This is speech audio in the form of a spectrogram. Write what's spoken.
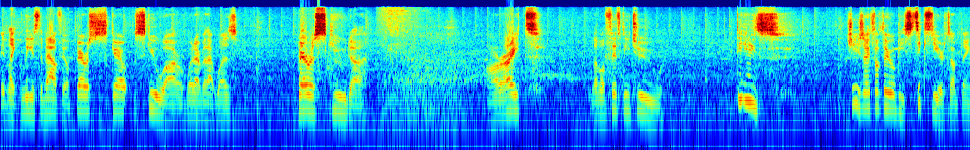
It like leaves the battlefield. Barraskewda, or whatever that was. Barraskewda. Alright. Level 52. These... Jeez, I thought they would be 60 or something.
